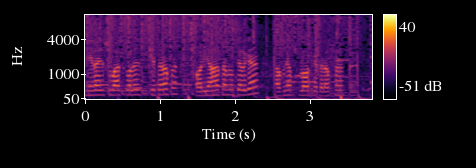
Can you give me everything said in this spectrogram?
नेताजी सुभाष कॉलेज की तरफ़, और यहाँ से हम लोग चल गए अपने प्लॉट की तरफ़।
